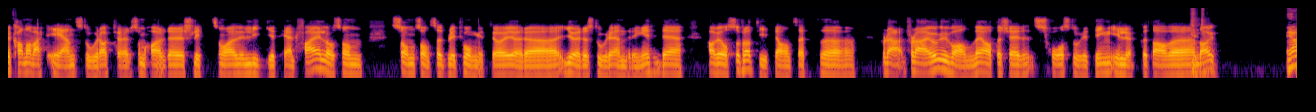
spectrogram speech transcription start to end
det kan ha vært én stor aktør som har eh, slitt, som har ligget helt feil, og som, som sånn sett blir tvunget til å gjøre, gjøre, store endringer. Det har vi også fra tid til annen sett. Eh, for det, er, for det er jo uvanlig at det skjer så store ting i løpet av eh, en dag. Ja,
